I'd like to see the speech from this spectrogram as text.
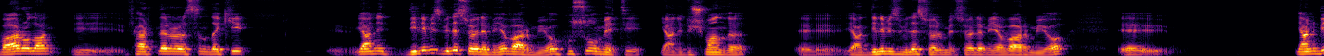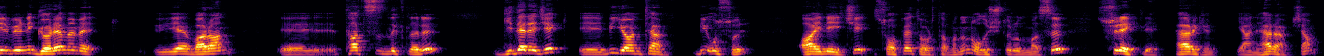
var olan e, fertler arasındaki e, yani dilimiz bile söylemeye varmıyor. Husumeti yani düşmanlığı e, yani dilimiz bile söyleme, söylemeye varmıyor. E, yani birbirini görememeye varan e, tatsızlıkları giderecek e, bir yöntem, bir usul aile içi sohbet ortamının oluşturulması sürekli her gün yani her akşam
